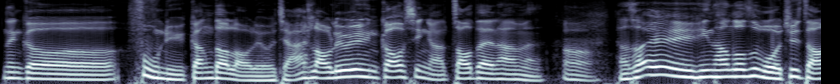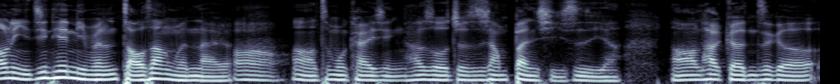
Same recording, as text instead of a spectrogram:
那个妇女刚到老刘家，老刘也很高兴啊，招待他们。嗯，他说：“哎，平常都是我去找你，今天你们找上门来了。啊啊，这么开心。”他说：“就是像办喜事一样。”然后他跟这个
